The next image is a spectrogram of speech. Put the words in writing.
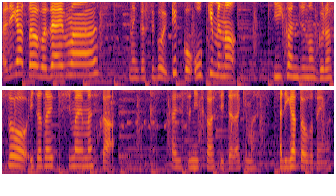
ありがとうございます。なんかすごい。結構大きめないい感じのグラスをいただいてしまいました。大切に使わせていただきます。ありがとうございます。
